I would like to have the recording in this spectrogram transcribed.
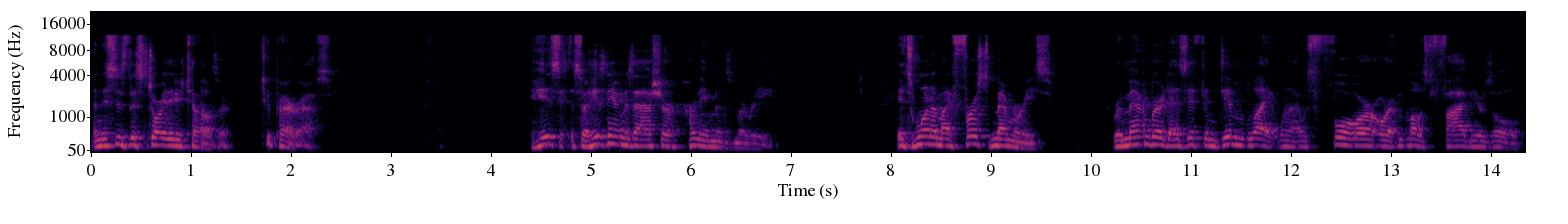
And this is the story that he tells her two paragraphs. His, so his name is Asher, her name is Marie. It's one of my first memories, remembered as if in dim light when I was four or at most five years old.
